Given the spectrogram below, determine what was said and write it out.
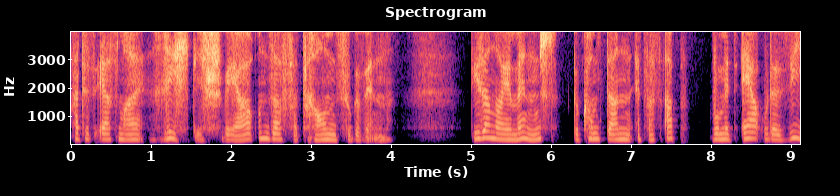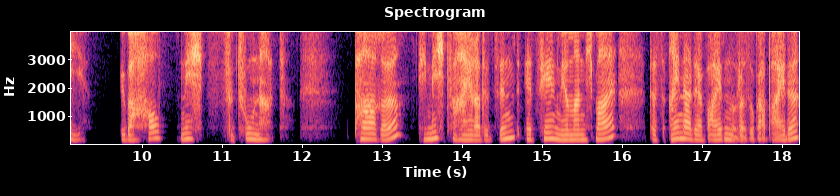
hat es erstmal richtig schwer, unser Vertrauen zu gewinnen. Dieser neue Mensch bekommt dann etwas ab, womit er oder sie überhaupt nichts zu tun hat. Paare, die nicht verheiratet sind, erzählen mir manchmal, dass einer der beiden oder sogar beide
